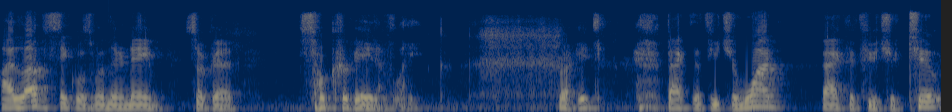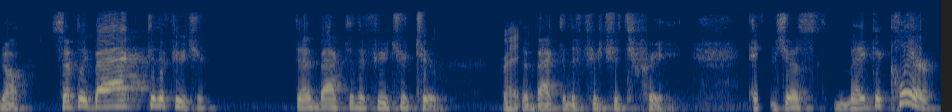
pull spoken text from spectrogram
I love sequels when they're named so good, so creatively. Right. Back to the Future One. Back to the Future Two. No, simply Back to the Future. Then Back to the Future Two. Right. Then Back to the Future Three, and just make it clear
